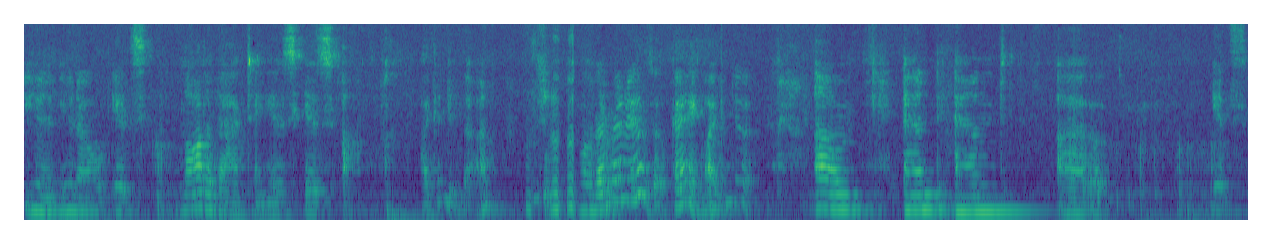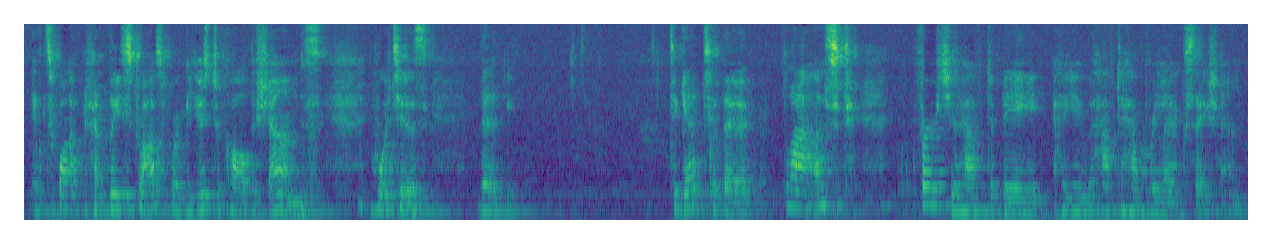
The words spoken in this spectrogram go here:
You, you know, it's a lot of acting is is uh, I can do that. Whatever it is, okay, I can do it. Um, and and uh, it's it's what at least Strasberg used to call the shuns, which is that to get to the last, first you have to be you have to have relaxation,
